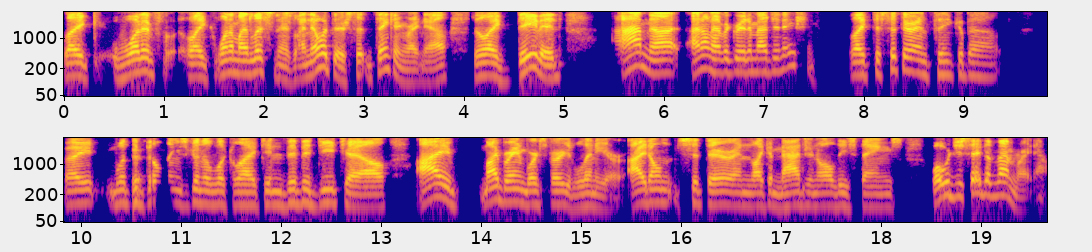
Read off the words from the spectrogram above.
like, what if like one of my listeners, I know what they're sitting thinking right now. They're like, David, I'm not, I don't have a great imagination. Like to sit there and think about, right, what the building's going to look like in vivid detail. I my brain works very linear. I don't sit there and like imagine all these things. What would you say to them right now?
